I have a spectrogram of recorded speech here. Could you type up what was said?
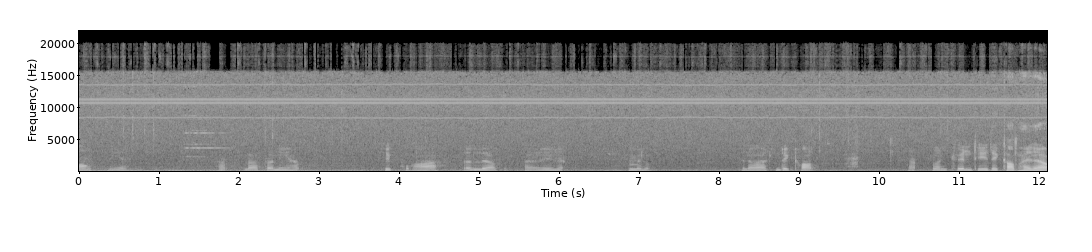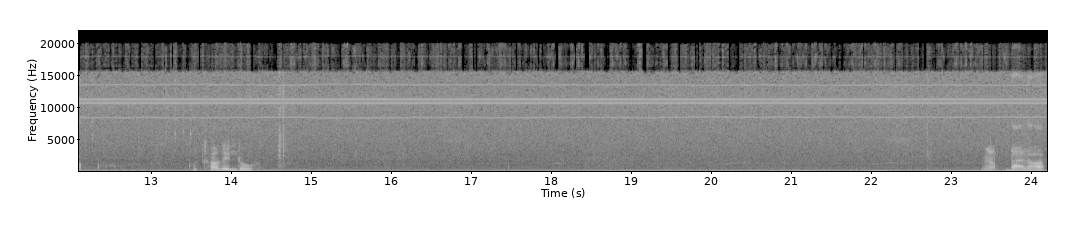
2เนี่ยครับ แล้วตัวนี้ครับ คลิกขวาแล้วเลือกอะไรเนี่ย ไม่รู้แล้วก็ desktop อะ มันขึ้นที่เดสก์ท็อปให้แล้ว กดเข้าเล่นดูครับได้แล้วครับ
